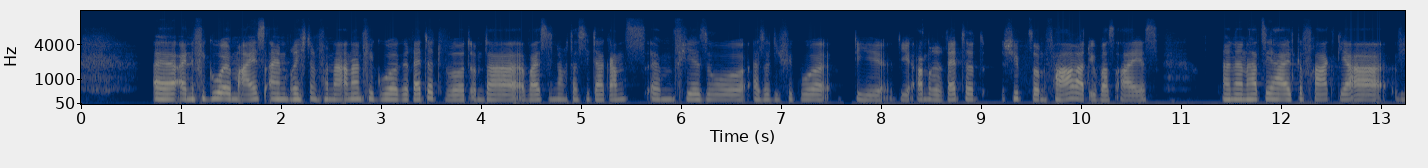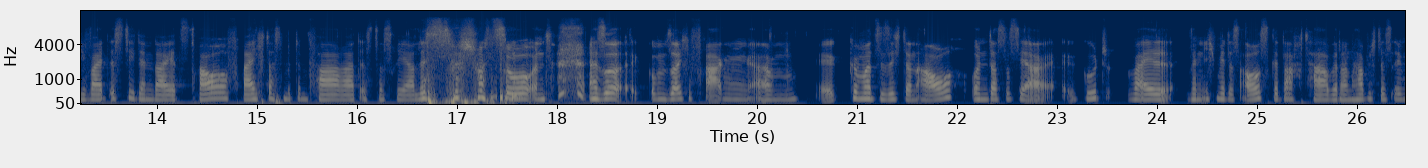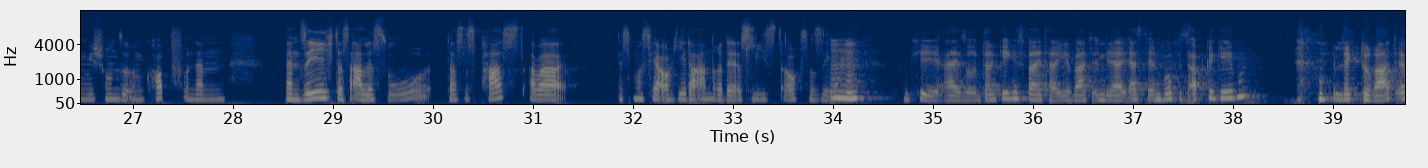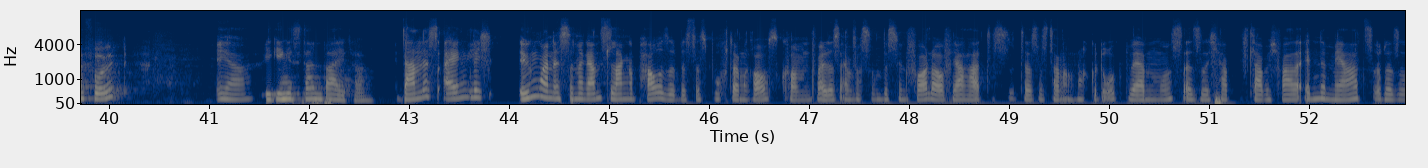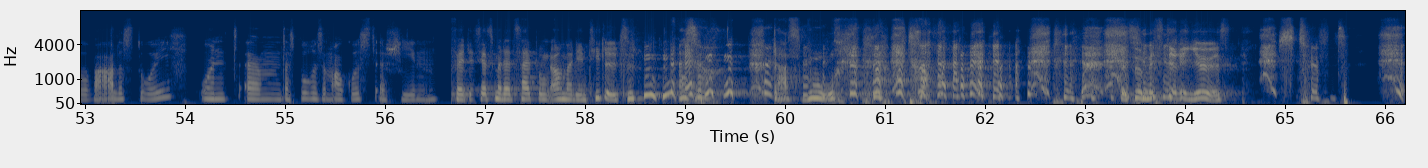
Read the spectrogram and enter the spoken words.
äh, eine Figur im Eis einbricht und von einer anderen Figur gerettet wird. Und da weiß ich noch, dass sie da ganz ähm, viel so, also die Figur, die die andere rettet, schiebt so ein Fahrrad übers Eis. Und dann hat sie halt gefragt, ja, wie weit ist die denn da jetzt drauf? Reicht das mit dem Fahrrad? Ist das realistisch und so? Und also um solche Fragen ähm, äh, kümmert sie sich dann auch. Und das ist ja gut, weil wenn ich mir das ausgedacht habe, dann habe ich das irgendwie schon so im Kopf und dann, dann sehe ich das alles so, dass es passt. Aber es muss ja auch jeder andere, der es liest, auch so sehen. Mhm. Okay, also dann ging es weiter. Ihr wart in der erste Entwurf ist abgegeben, Lektorat erfolgt. Ja. Wie ging es dann weiter? Dann ist eigentlich, irgendwann ist so eine ganz lange Pause, bis das Buch dann rauskommt, weil das einfach so ein bisschen Vorlauf ja hat, dass, dass es dann auch noch gedruckt werden muss. Also ich habe, ich glaube, ich war Ende März oder so, war alles durch. Und ähm, das Buch ist im August erschienen. Fällt jetzt jetzt mal der Zeitpunkt, auch mal den Titel zu nennen. Also. Das Buch. das ist so mysteriös. Stimmt.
